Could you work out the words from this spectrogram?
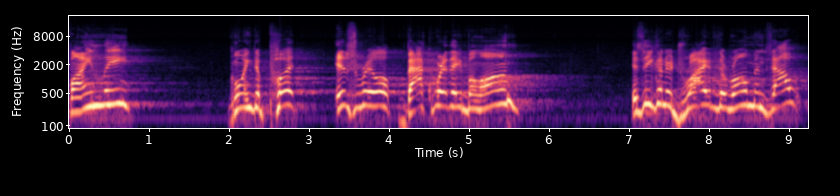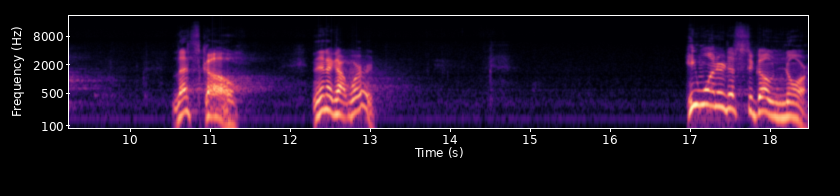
finally going to put Israel back where they belong? Is he going to drive the Romans out? Let's go. And then I got word. He wanted us to go north.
